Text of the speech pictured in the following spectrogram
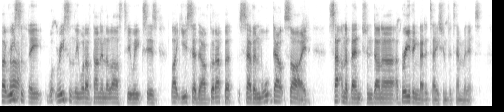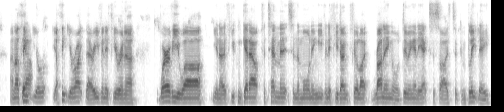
But ah. recently, what recently what I've done in the last two weeks is, like you said, I've got up at seven, walked outside, sat on a bench, and done a, a breathing meditation for ten minutes. And I think yeah. you're, I think you're right there. Even if you're in a wherever you are, you know, if you can get out for ten minutes in the morning, even if you don't feel like running or doing any exercise to completely,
